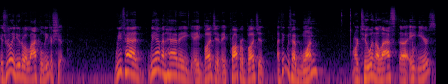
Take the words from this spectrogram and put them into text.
is really due to a lack of leadership. We've had, we haven't had a, a budget, a proper budget. I think we've had one or two in the last uh, eight years.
